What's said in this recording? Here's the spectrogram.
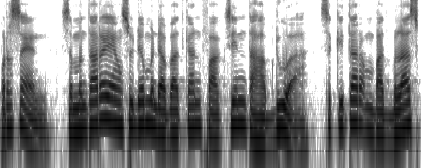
persen, sementara yang sudah mendapatkan vaksin tahap 2 sekitar 14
